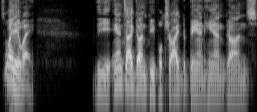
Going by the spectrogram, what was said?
So anyway, the anti-gun people tried to ban handguns.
